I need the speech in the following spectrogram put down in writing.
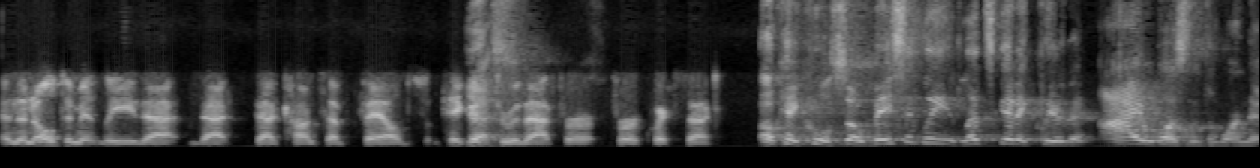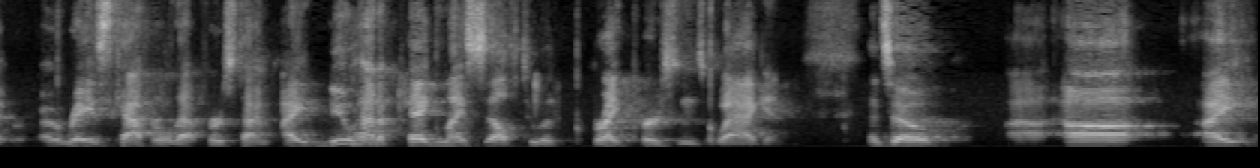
and then ultimately that that that concept failed. So take Yes. us through that for for a quick sec. Okay, cool. So basically, let's get it clear that I wasn't the one that uh, raised capital that first time. I knew how to peg myself to a bright person's wagon. And so uh, uh, I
